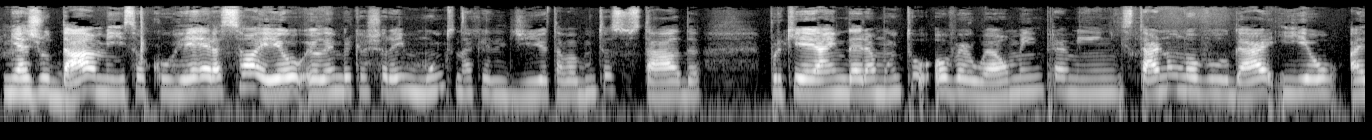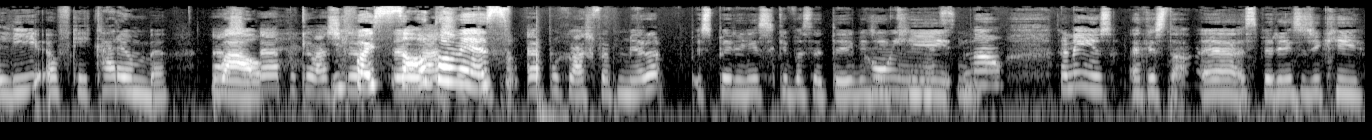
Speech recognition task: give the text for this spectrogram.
me ajudar, me socorrer, era só eu. Eu lembro que eu chorei muito naquele dia, eu tava muito assustada, porque ainda era muito overwhelming pra mim estar num novo lugar e eu ali eu fiquei caramba. Uau. é porque eu acho E que- foi só o acho que- começo. é porque eu acho que foi a primeira experiência que você teve de Ruim, que. assim. Não, não é nem isso. É, questão, é a experiência de que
